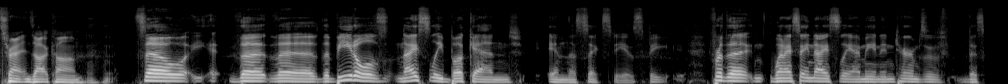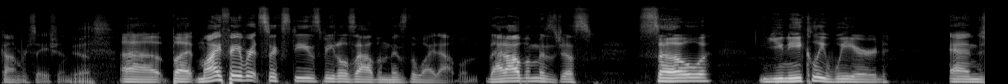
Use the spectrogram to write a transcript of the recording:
Trenton.com. So y- the the the Beatles nicely bookend in the 60s. For the when I say nicely, I mean in terms of this conversation. Yes. Uh, but my favorite 60s Beatles album is the White Album. That album is just so uniquely weird and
